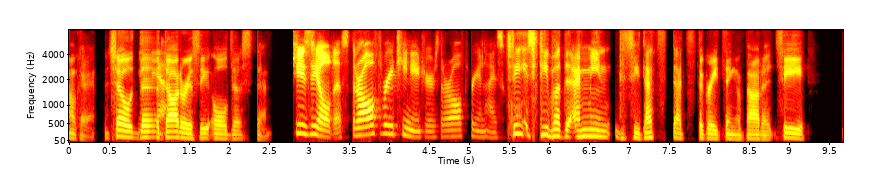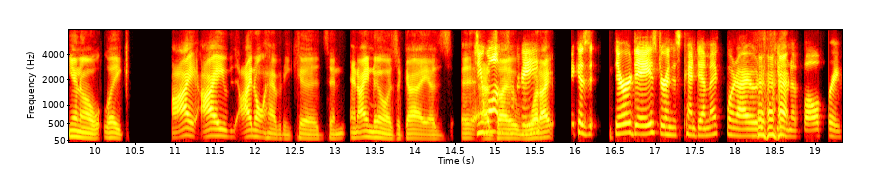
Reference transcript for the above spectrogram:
Okay, so the Yeah. daughter is the oldest then. She's the oldest. They're all three teenagers. They're all three in high school. See, see, but the- I mean, see, that's that's the great thing about it. See, you know, like I I I don't have any kids, and and I know as a guy as eh, you as want I three? what I because there are days during this pandemic when I would have given up all free.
